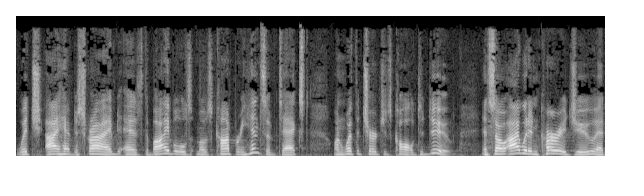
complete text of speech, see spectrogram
which I have described as the Bible's most comprehensive text on what the church is called to do. And so I would encourage you at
